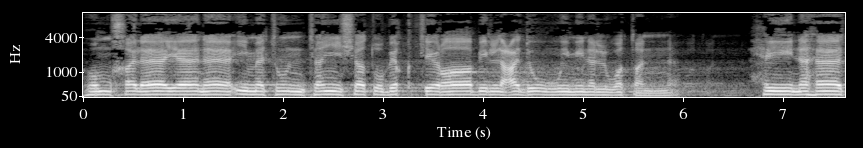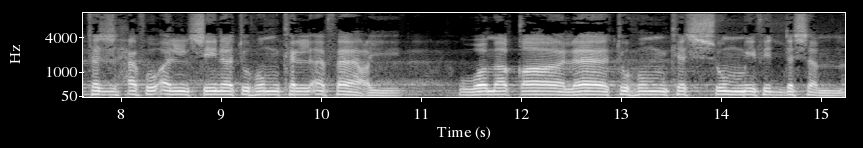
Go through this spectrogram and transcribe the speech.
هم خلايا نائمه تنشط باقتراب العدو من الوطن. حينها تزحف ألسنتهم كالأفاعي ومقالاتهم كالسم في الدسم.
